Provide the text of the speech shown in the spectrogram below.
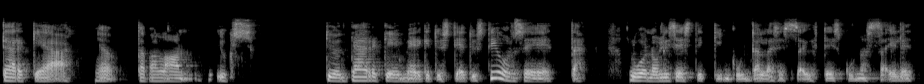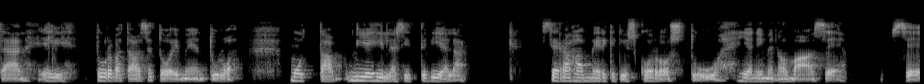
tärkeää ja tavallaan yksi työn tärkein merkitys tietysti on se, että luonnollisestikin kun tällaisessa yhteiskunnassa eletään, eli turvataan se toimeentulo, mutta miehillä sitten vielä se rahan merkitys korostuu ja nimenomaan se, se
